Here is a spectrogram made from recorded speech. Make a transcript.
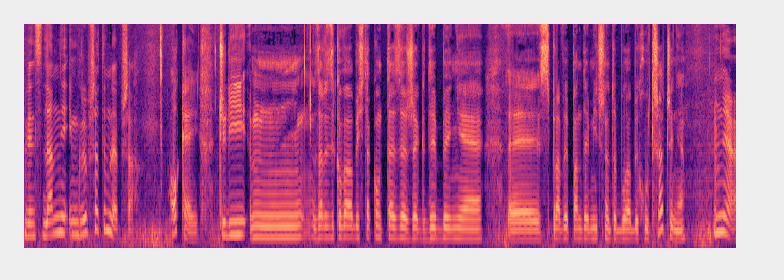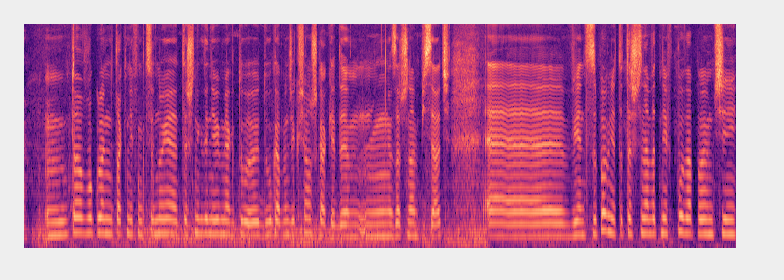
więc dla mnie im grubsza, tym lepsza. Okej, czyli mm, zaryzykowałabyś taką tezę, że gdyby nie sprawy pandemiczne, to byłaby chudsza, czy nie? Nie, mm, to w ogóle nie, tak nie funkcjonuje. Też nigdy nie wiem, jak dłu- długa będzie książka, kiedy mm, zaczynam pisać. E, więc zupełnie to też nawet nie wpływa, powiem ci,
